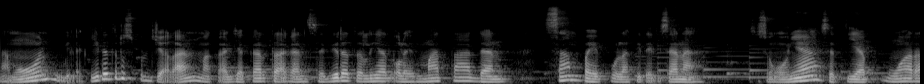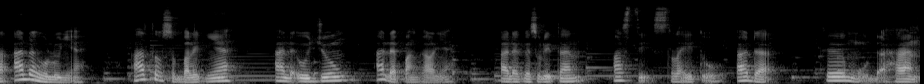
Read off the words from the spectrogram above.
Namun, bila kita terus berjalan, maka Jakarta akan segera terlihat oleh mata dan sampai pula kita di sana. Sesungguhnya setiap muara ada hulunya, atau sebaliknya ada ujung, ada pangkalnya. Ada kesulitan, pasti setelah itu ada kemudahan.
